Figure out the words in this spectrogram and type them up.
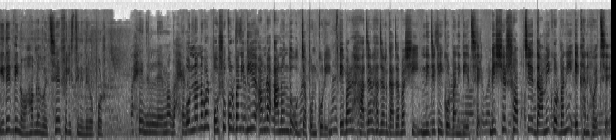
ঈদের দিনও হামলা হয়েছে ফিলিস্তিনিদের ওপর। অন্যান্যবার পশু কোরবানি দিয়ে আমরা আনন্দ উদযাপন করি। এবার হাজার হাজার গাজাবাসী নিজেকেই কোরবানি দিয়েছে। বিশ্বের সবচেয়ে দামি কোরবানি এখানে হয়েছে।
